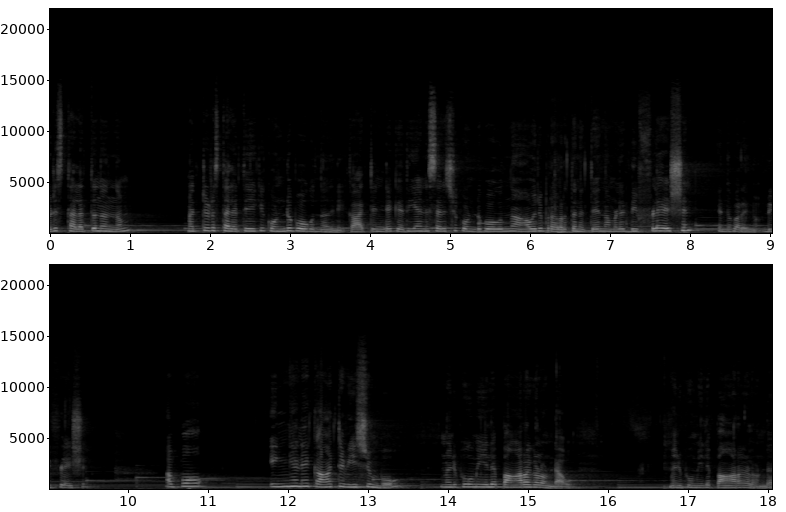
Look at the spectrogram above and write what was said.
ഒരു സ്ഥലത്തു നിന്നും മറ്റൊരു സ്ഥലത്തേക്ക് കൊണ്ടുപോകുന്നതിന് കാറ്റിന്റെ ഗതി അനുസരിച്ച് കൊണ്ടുപോകുന്ന ആ ഒരു പ്രവർത്തനത്തെ നമ്മൾ ഡിഫ്ലേഷൻ എന്ന് പറയുന്നു. ഡിഫ്ലേഷൻ. അപ്പോൾ ഇങ്ങനെ കാറ്റ് വീശുമ്പോൾ മരുഭൂമിയിൽ പാറകളുണ്ടാവും. മരുഭൂമിയിലെ പാറകളുണ്ട്.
